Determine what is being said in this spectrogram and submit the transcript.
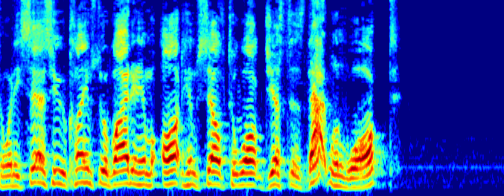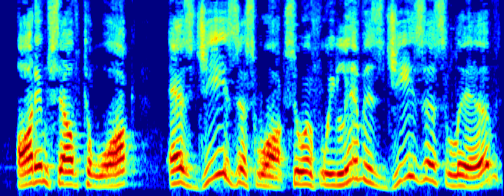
So when he says, He who claims to abide in him ought himself to walk just as that one walked, ought himself to walk as Jesus walked. So if we live as Jesus lived,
